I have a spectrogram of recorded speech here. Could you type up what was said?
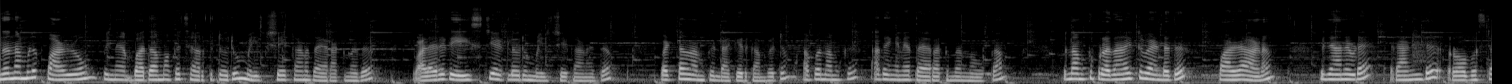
ഇന്ന് നമ്മൾ പഴവും പിന്നെ ബദാമൊക്കെ ചേർത്തിട്ടൊരു മിൽക്ക് ഷേക്കാണ് തയ്യാറാക്കുന്നത്. വളരെ ടേസ്റ്റി ആയിട്ടുള്ള ഒരു മിൽക്ക് ഷേക്കാണിത് പെട്ടെന്ന് നമുക്ക് ഉണ്ടാക്കിയെടുക്കാൻ പറ്റും. അപ്പോൾ നമുക്ക് അതെങ്ങനെയാണ് തയ്യാറാക്കുന്നതെന്ന് നോക്കാം. അപ്പോൾ നമുക്ക് പ്രധാനമായിട്ട് വേണ്ടത് പഴമാണ്. അപ്പോൾ ഞാനിവിടെ രണ്ട് റോബസ്റ്റ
